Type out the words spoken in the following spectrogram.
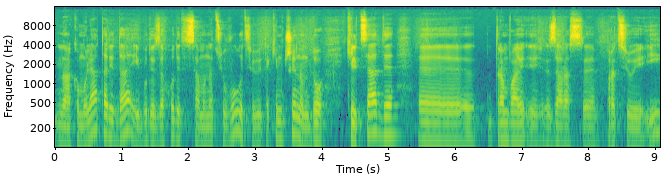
на акумуляторі, да, і буде заходити саме на цю вулицю. І таким чином до кільця, де е, трамвай зараз е, працює, і,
